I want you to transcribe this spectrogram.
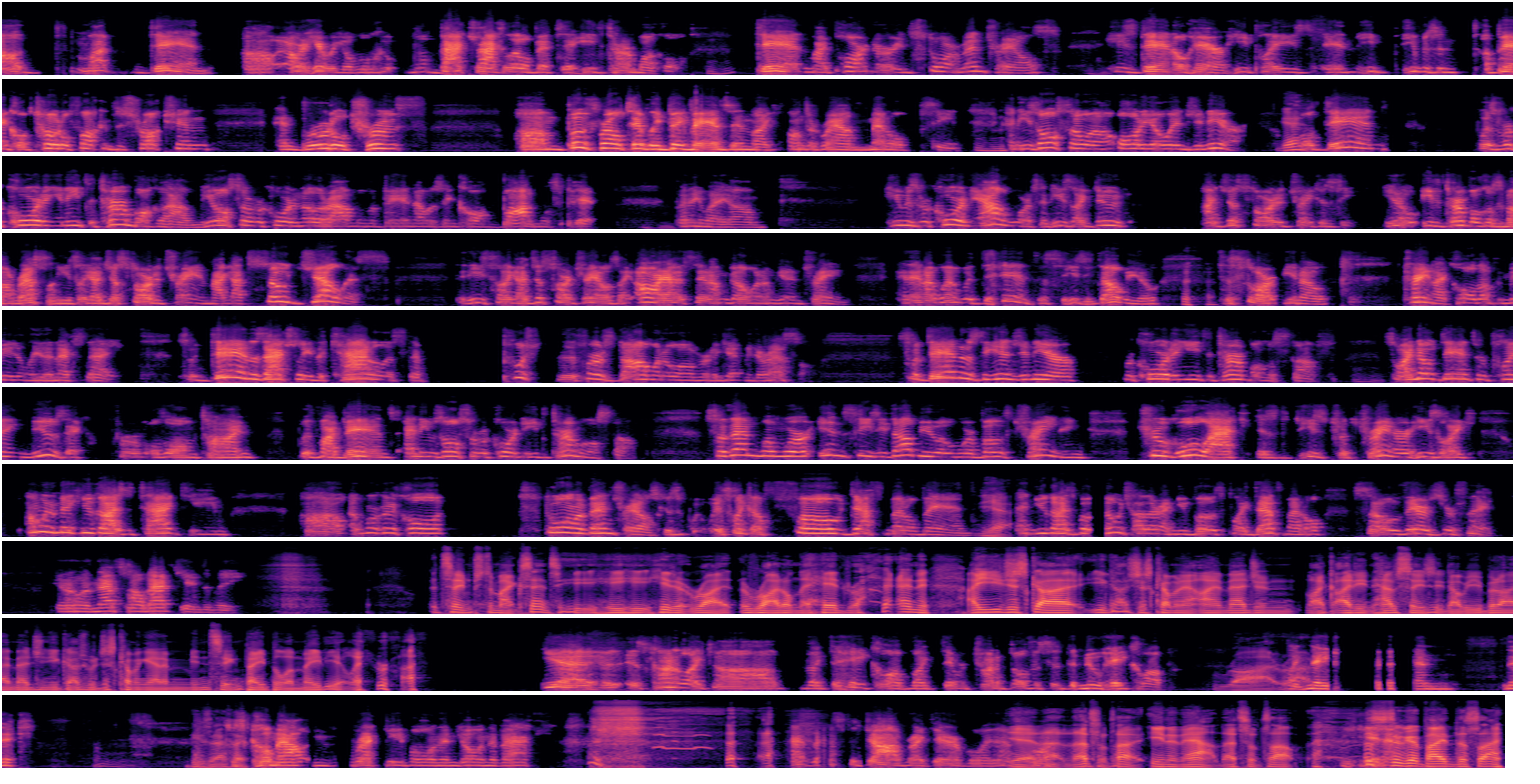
Uh, my Dan. Uh, all right, here we go. We'll, go- we'll backtrack a little bit to the Turnbuckle. Mhm. Dan, my partner in Storm Entrails, he's Dan O'Hare. He plays in he he was in a band called Total Fucking Destruction and Brutal Truth. Um, both relatively big bands in like underground metal scene. Mhm. And he's also an audio engineer. Yeah. Well, Dan was recording an Eat the Turnbuckle album. He also recorded another album of a band I was in called Bottomless Pit. But anyway, um, he was recording with and he's like, dude, I just started training because you know, Eat the Turnbuckle is about wrestling. He's like, I just started training. I got so jealous that he's like, I just started training. I was like, all right, I said, I'm going, I'm getting trained. And then I went with Dan to CZW to start, you know, training. I called up immediately the next day. So Dan is actually the catalyst that pushed the first domino over to get me to wrestle. So Dan was the engineer recording Eat the Turnbuckle stuff. So I know Dan through playing music for a long time with my bands, and he was also recording Eat the Turnbuckle stuff. So then when we're in CZW and we're both training, Drew Gulak is he's the trainer. He's like, I'm going to make you guys a tag team, uh, and we're going to call it Storm of Entrails because it's like a faux death metal band Yeah. and you guys both know each other and you both play death metal so there's your thing you know and that's how that came to be It seems to make sense. He, he he hit it right right on the head, right? And are you just guy you guys just coming out? I imagine like I didn't have CZW, but I imagine you guys were just coming out and mincing people immediately, right? yeah it's kind of like uh like the H8 Club like they were trying to build this as the new H8 Club right? Right, like nate and nick exactly. just come out and wreck people and then go in the back that, that's the job right there boy that's yeah, that, that's what's up. In and out. That's what's up. Yeah. Still get paid the same.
